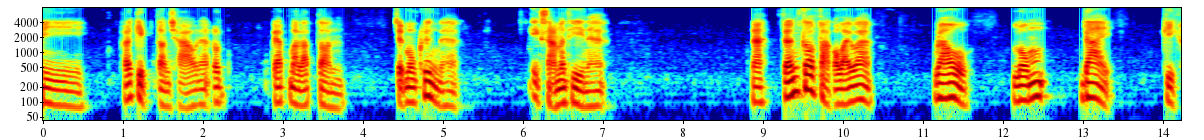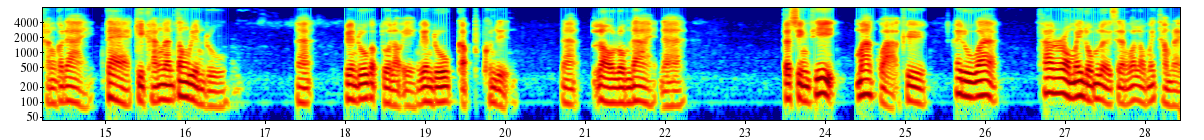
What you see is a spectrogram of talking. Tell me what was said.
มีภารกิจตอนเช้านะรถแกร็บมารับตอนเจ็ดโมงครึ่งนะฮะ อีกสามนาทีนะฮะ นะฉะนั้นก็ฝากเอาไว้ว่า เราล้มได้กี่ครั้งก็ได้ แต่กี่ครั้งนั้นต้องเรียนรู้นะฮะเรียนรู้กับตัวเราเอง เรียนรู้กับคนอื่นนะเราล้มได้นะฮะแต่สิ่งที่มากกว่าคือให้รู้ว่าถ้าเราไม่ล้มเลยแสดงว่าเราไม่ทำอะไร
